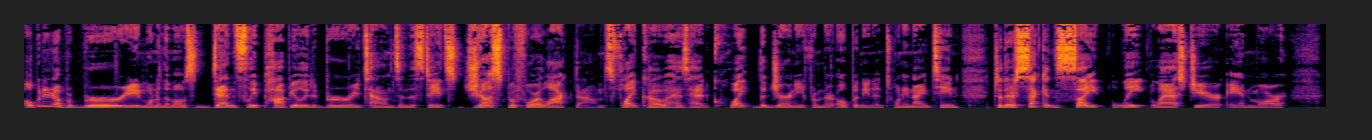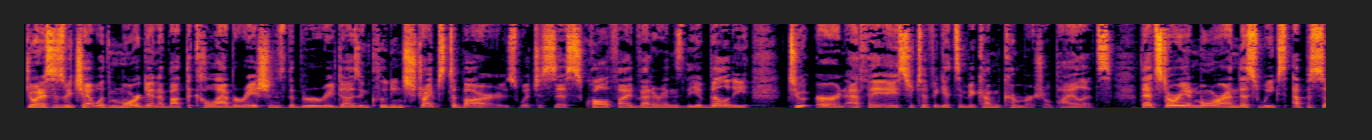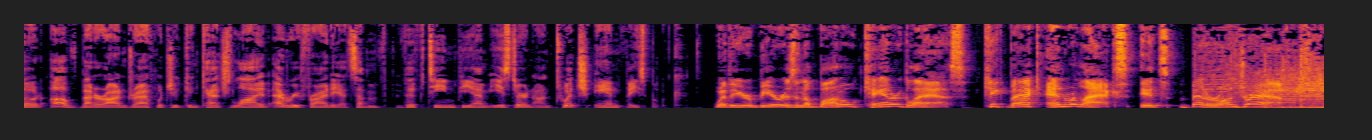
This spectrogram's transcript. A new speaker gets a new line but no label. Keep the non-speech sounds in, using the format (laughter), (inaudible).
Opening up a brewery in one of the most densely populated brewery towns in the States just before lockdowns, FlyteCo has had quite the journey from their opening in 2019 to their second site late last year and more. Join us as we chat with Morgan about the collaborations the brewery does, including Stripes to Bars, which assists qualified veterans the ability to earn FAA certificates and become commercial pilots. That story and more on this week's episode of Better on Draft, which you can catch live every Friday at 7:15 p.m. Eastern on Twitch and Facebook.
Whether your beer is in a bottle, can, or glass, kick back and relax. It's Better on Draft.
